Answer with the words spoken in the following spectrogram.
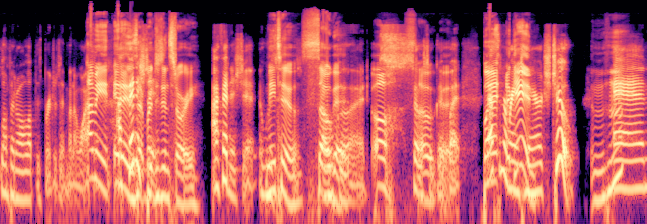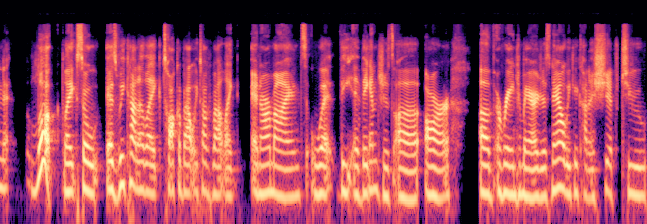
lump it all up as Bridgerton, but I watched I mean, it I is a finished it. Bridgerton story. I finished it. It Me too. So, good. Oh, so, so so good. good. But, But that's an arranged again, marriage too. mhm. And look, like, so as we kind of like talk about, we talked about like in our minds what the advantages uh, are of arranged marriages. Now we could kind of shift to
